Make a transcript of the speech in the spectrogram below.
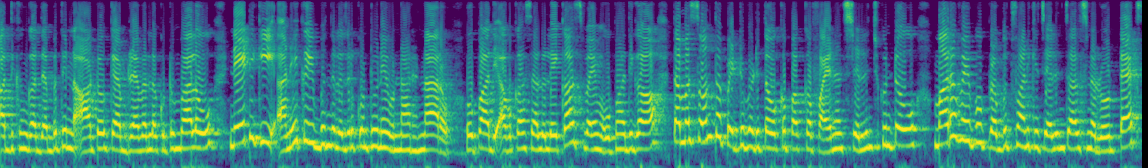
ఆర్థికంగా దెబ్బతిన్న ఆటో క్యాబ్ డ్రైవర్ల కుటుంబాలు నేటికి అనేక ఇబ్బందులు ఎదుర్కొంటూనే ఉన్నారన్నారు. ఉపాధి అవకాశాలు లేక స్వయం ఉపాధిగా తమ సొంత పెట్టుబడితో ఒక పక్క ఫైనాన్స్ చెల్లించుకుంటూ మరోవైపు ప్రభుత్వానికి చెల్లించాల్సిన road tax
